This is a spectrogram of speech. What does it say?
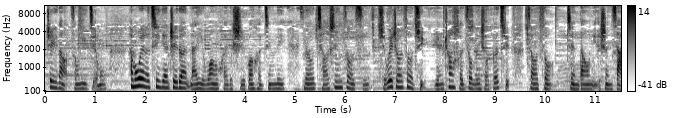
这一档综艺节目。他们为了纪念这段难以忘怀的时光和经历，由乔欣作词，许魏洲作曲，原创合作了一首歌曲，叫做《见到你的盛夏》。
